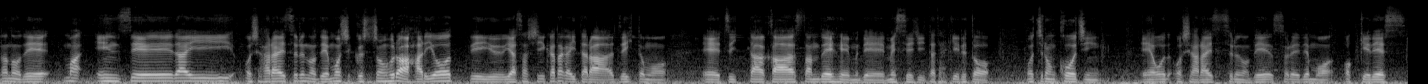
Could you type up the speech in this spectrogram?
なので、まあ、遠征代お支払いするのでもしクッションフロア貼るよっていう優しい方がいたらぜひとも、えー、Twitter かスタンド FM でメッセージいただけるともちろん工賃えー、お支払いするのでそれでも OK です。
